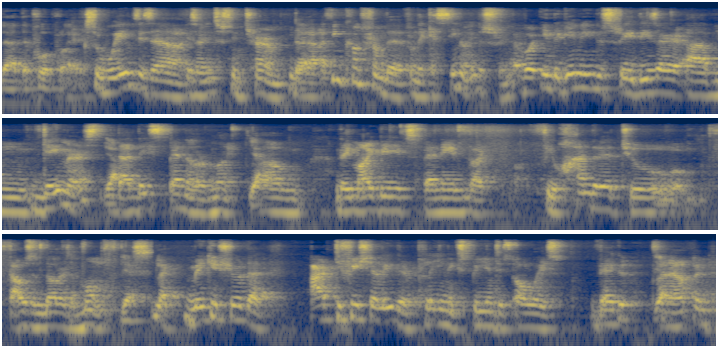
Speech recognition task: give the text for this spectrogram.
the, the poor players. So whales is a is an interesting term that I think comes from the from the casino industry. But in the gaming industry, these are um, gamers Yeah. that they spend a lot of money. Yeah. Um, they might be spending like a few hundred to thousand dollars a month. Yes. Like making sure that artificially their playing experience is always very good. Yeah. And, uh, and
